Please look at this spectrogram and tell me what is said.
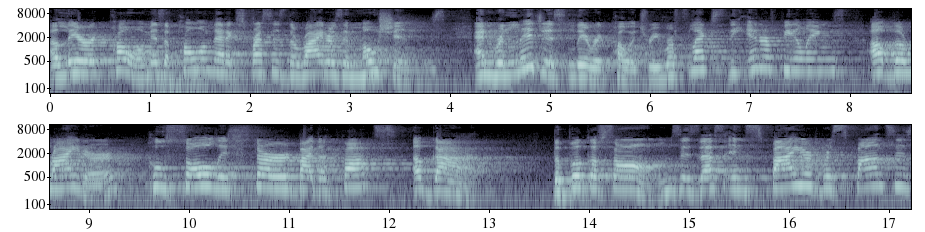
A lyric poem is a poem that expresses the writer's emotions, and religious lyric poetry reflects the inner feelings of the writer whose soul is stirred by the thoughts of God. The book of Psalms is thus inspired responses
